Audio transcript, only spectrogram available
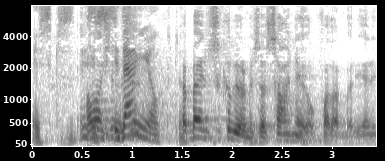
Eskisi, Ama şimdi eskiden mesela- yoktu. Ya ben sıkılıyorum mesela sahne yok falan böyle yani.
